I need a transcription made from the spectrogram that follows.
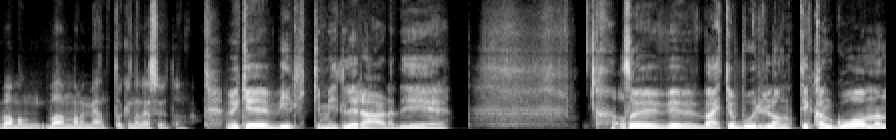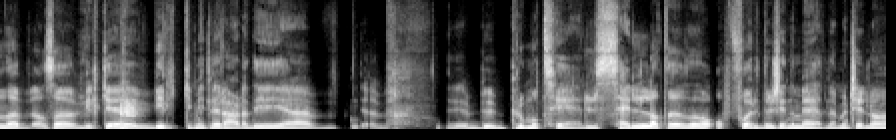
hva, man, hva man er ment å kunne lese ut av det. Hvilke virkemidler er det de Altså, Vi veit jo hvor langt de kan gå, men altså, hvilke virkemidler er det de eh, promoterer selv? At de oppfordrer sine medlemmer til å,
